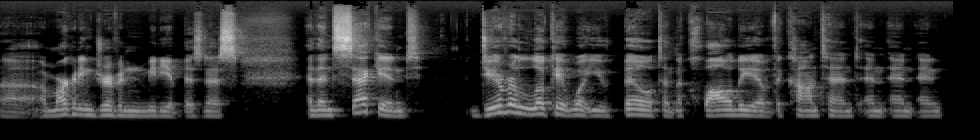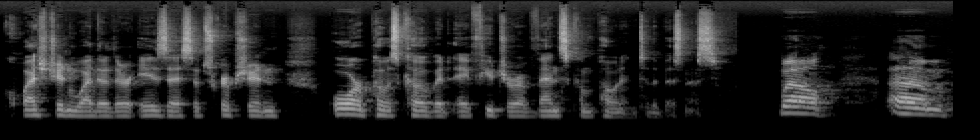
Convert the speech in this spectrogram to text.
uh, a marketing driven media business? And then second, do you ever look at what you've built and the quality of the content and and, and question whether there is a subscription or post COVID a future events component to the business? Well, um,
